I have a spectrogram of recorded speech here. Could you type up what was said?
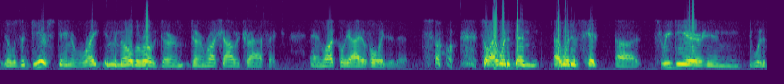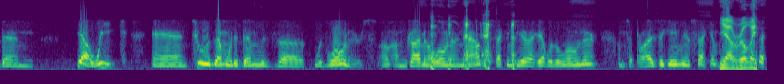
there was a deer standing right in the middle of the road during during rush hour traffic, and luckily I avoided it. So, so I would have been I would have hit uh, three deer in it would have been yeah a week, and two of them would have been with uh, with loaners. I'm I'm driving a loaner now. The second year I hit with a loaner. I'm surprised they gave me a second. Yeah, really.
